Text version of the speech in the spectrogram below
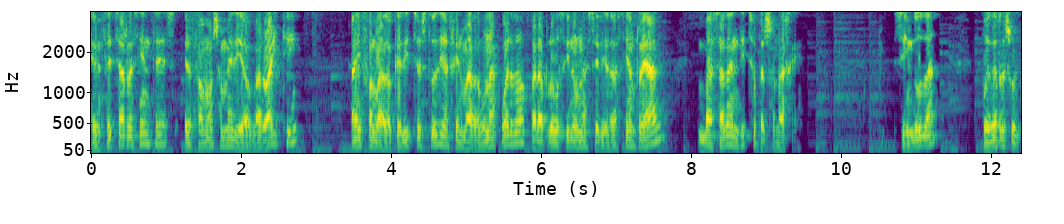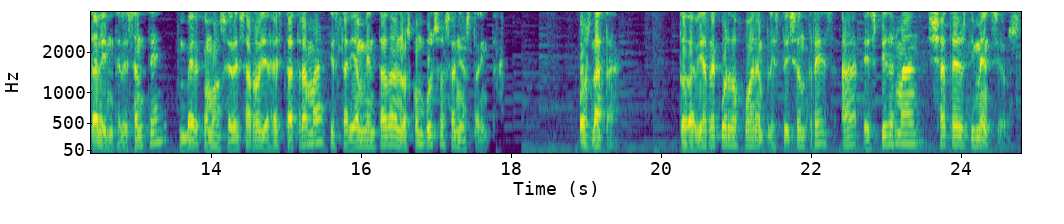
en fechas recientes, el famoso medio Variety ha informado que dicho estudio ha firmado un acuerdo para producir una serie de acción real basada en dicho personaje. Sin duda, puede resultar interesante ver cómo se desarrolla esta trama que estaría ambientada en los convulsos años 30. Postdata. Todavía recuerdo jugar en PlayStation 3 a Spider-Man Shattered Dimensions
